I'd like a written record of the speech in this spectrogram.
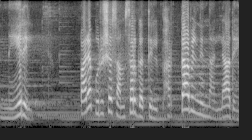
നേരിൽ പരപുരുഷ സംസർഗത്തിൽ ഭർത്താവിൽ നിന്നല്ലാതെ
